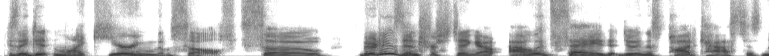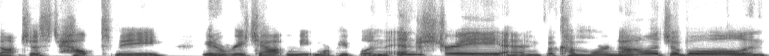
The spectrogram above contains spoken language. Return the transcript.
because they didn't like hearing themselves. So, but it is interesting. I, I would say that doing this podcast has not just helped me, you know, reach out and meet more people in the industry and become more knowledgeable and,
